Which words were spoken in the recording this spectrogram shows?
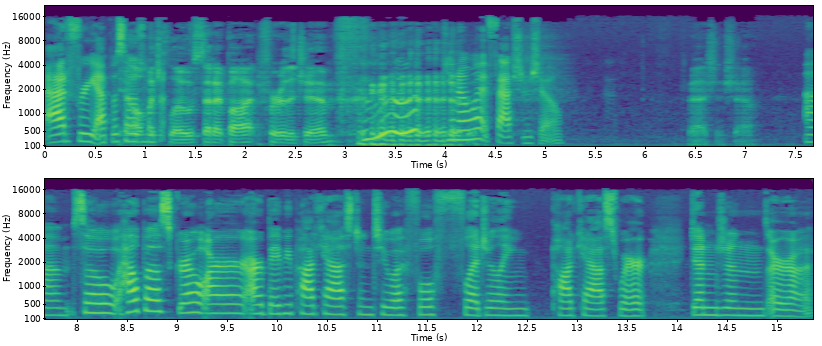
ad free Yeah, episodes. all my which- clothes that I bought for the gym. Ooh, you know what? Fashion show. Fashion show. Um, so help us grow our, our baby podcast into a full fledgling podcast where dungeons or uh,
